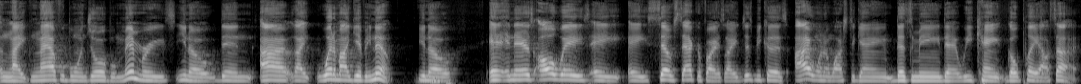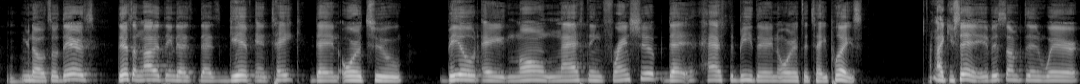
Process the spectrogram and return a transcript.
like laughable, enjoyable memories, you know, then I like what am I giving them? You mm-hmm. know, and, and there's always a a self sacrifice. Like just because I want to watch the game doesn't mean that we can't go play outside. Mm-hmm. You know, so there's there's a lot of things that that's give and take that in order to build a long lasting friendship that has to be there in order to take place. Like you said, if it's something where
